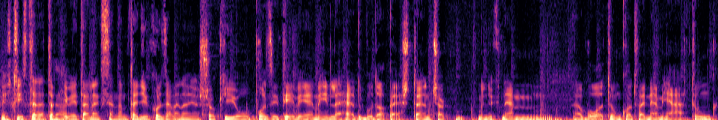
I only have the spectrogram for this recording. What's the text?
És tisztelet a de... kivételnek szerintem tegyük hozzá, mert nagyon sok jó pozitív élmény lehet Budapesten, csak mondjuk nem voltunk ott, vagy nem jártunk,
